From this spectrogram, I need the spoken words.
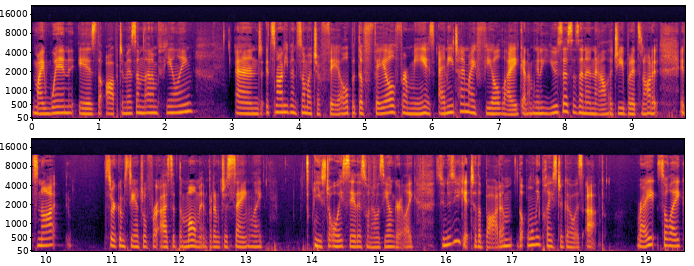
my win is the optimism that I'm feeling. And it's not even so much a fail, but the fail for me is anytime I feel like, and I'm going to use this as an analogy, but it's not, it's not circumstantial for us at the moment, but I'm just saying like, I used to always say this when I was younger, like as soon as you get to the bottom, the only place to go is up. Right. So like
